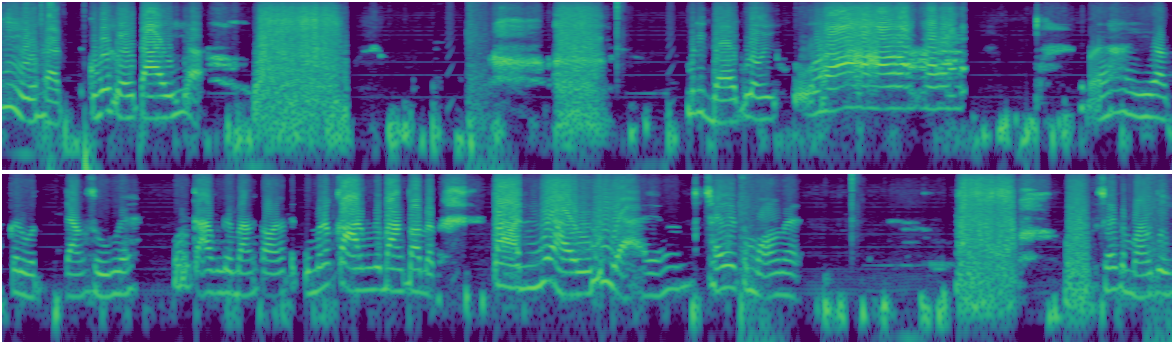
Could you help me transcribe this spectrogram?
ซี่สัตว์ กูไม่เคยตายอะไม่ได้แดกเลยว้าวไอ้เหี้ยกระโดดอย่างสูงเลยต้องการมึงในบางตอนนะแต่กูไม่ต้องการมึงในบางตอนแบบตอนเนี่ยเหี้ยใช้สมองนะใช้สมองจริง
